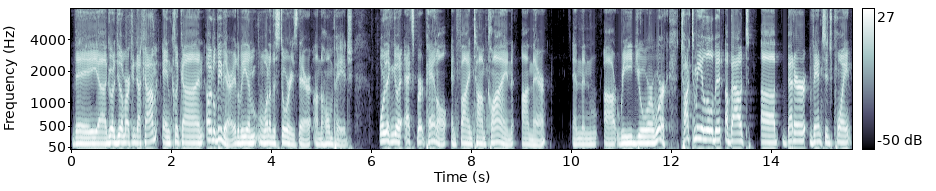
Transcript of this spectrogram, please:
They uh, go to dealermarketing.com and click on. Oh, it'll be there. It'll be in one of the stories there on the homepage or they can go to expert panel and find Tom Klein on there and then uh, read your work. Talk to me a little bit about uh, Better Vantage Point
